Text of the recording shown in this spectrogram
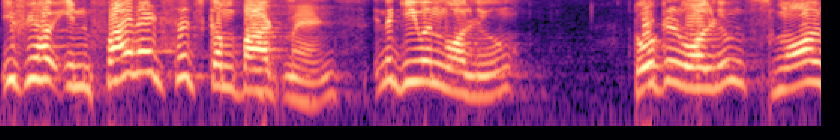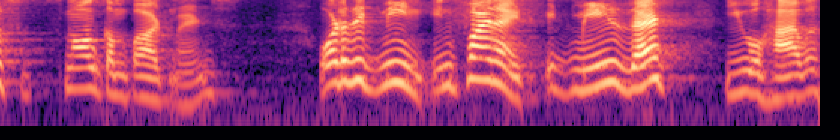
if you have infinite such compartments in a given volume total volume small small compartments what does it mean infinite it means that you have a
